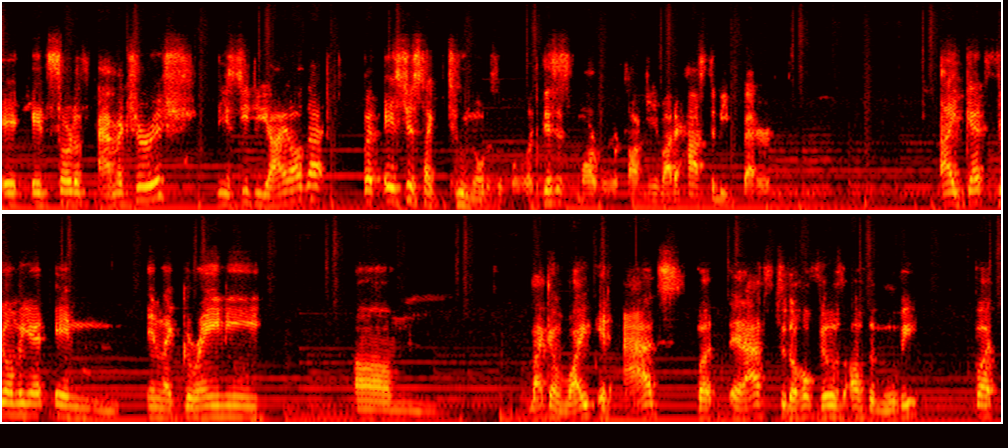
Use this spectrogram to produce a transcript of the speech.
it, it's sort of amateurish, the CGI and all that, but it's just like too noticeable. Like this is Marvel we're talking about. It has to be better. I get filming it in in like grainy um black and white it adds but it adds to the whole feel of the movie but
